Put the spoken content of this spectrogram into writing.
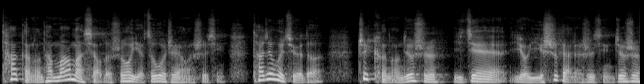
她可能她妈妈小的时候也做过这样的事情，她就会觉得这可能就是一件有仪式感的事情。就是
